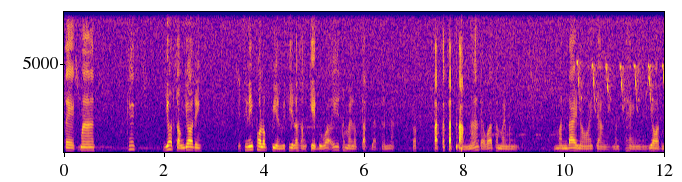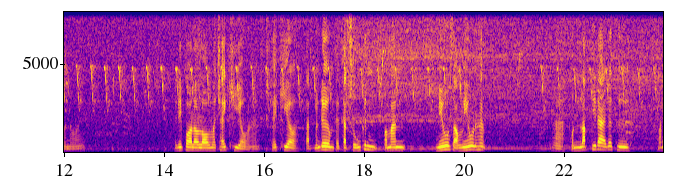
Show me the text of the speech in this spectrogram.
แตกมาแค่ยอดสองยอดเองทีนี้พอเราเปลี่ยนวิธีเราสังเกตดูว่าเอ๊ะทำไมเราตัดแบบนั้นน่ะ เราตัดก็ตัดต่ำนะ แต่ว่าทำไมมันมันได้น้อยจัง มันแทงยอดมาน้อย ทีนี้พอเราลองมาใช้เคียวนะครับใช้เคียวตัดเหมือนเดิม แต่ตัดสูงขึ้นประมาณนิ้วสองนิ้วนะครับผลลัพธ์ที่ได้ก็คือมัน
